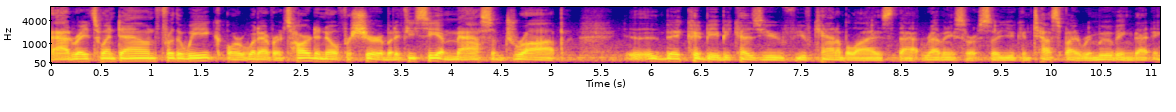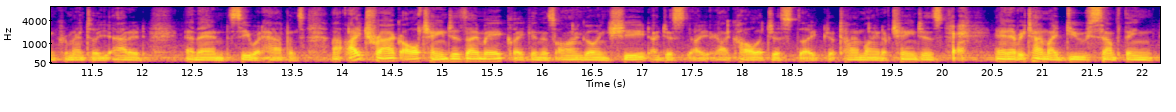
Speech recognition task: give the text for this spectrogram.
ad rates went down for the week or whatever? It's hard to know for sure. But if you see a massive drop it could be because you've you've cannibalized that revenue source. So you can test by removing that incremental you added, and then see what happens. Uh, I track all changes I make, like in this ongoing sheet. I just I, I, call it just like a timeline of changes, and every time I do something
